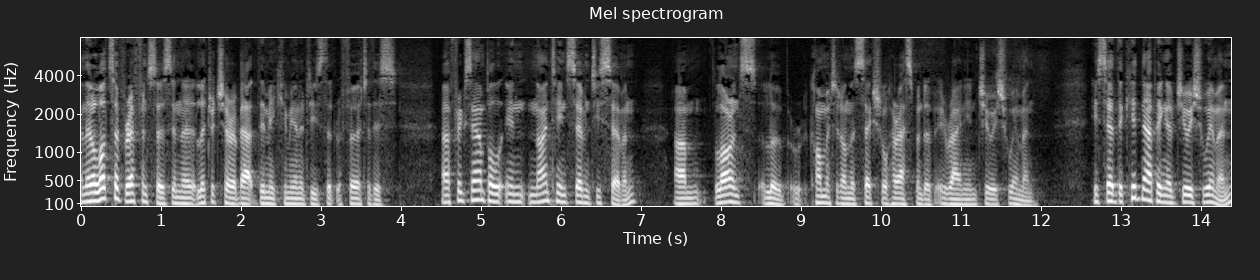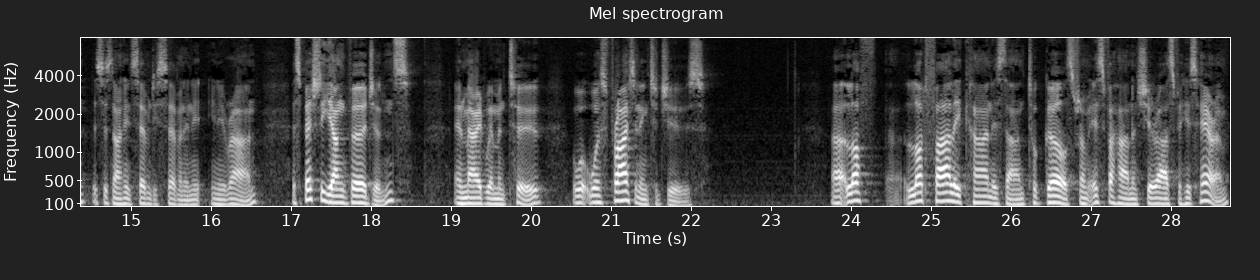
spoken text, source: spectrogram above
And there are lots of references in the literature about Dhimmi communities that refer to this. Uh, for example, in 1977, um, Laurence Loeb commented on the sexual harassment of Iranian Jewish women. He said the kidnapping of Jewish women, this is 1977 in, in Iran, especially young virgins and married women too, w- was frightening to Jews. Uh, Lotfali Khan Izan took girls from Isfahan and Shiraz for his harem,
